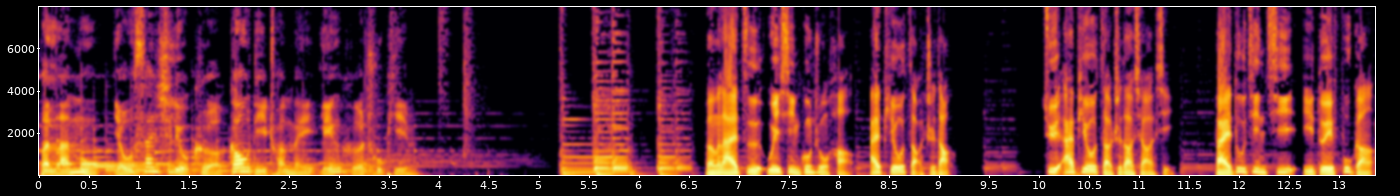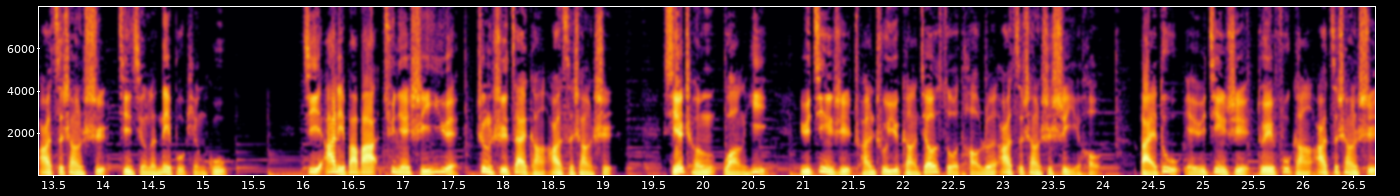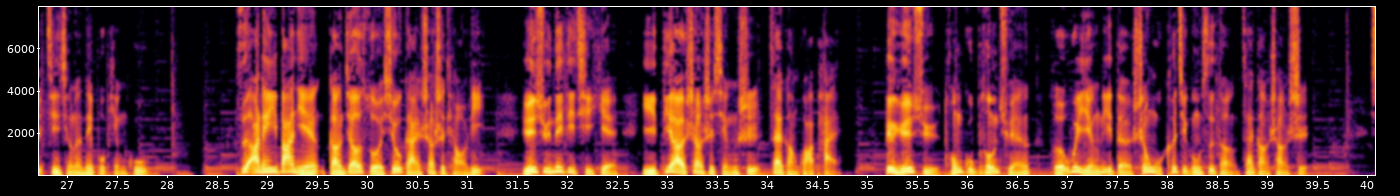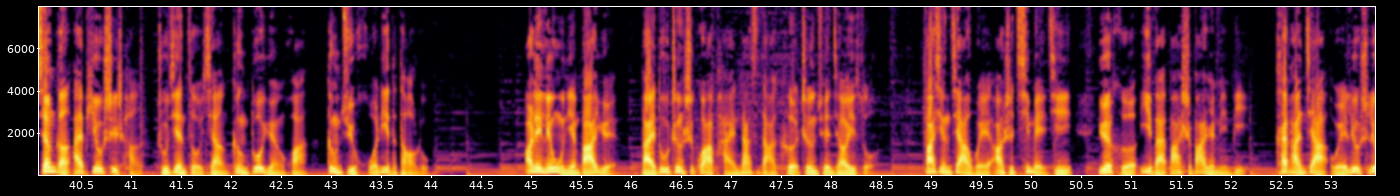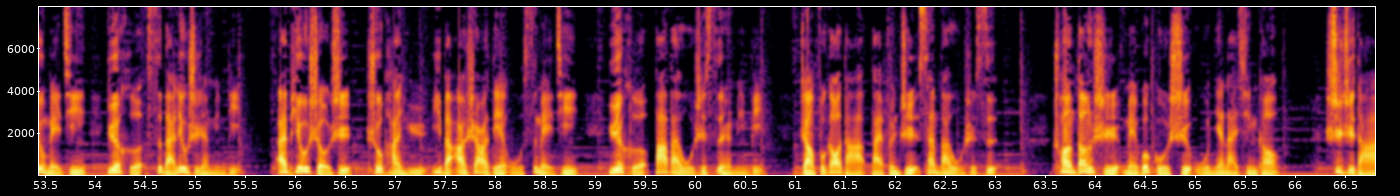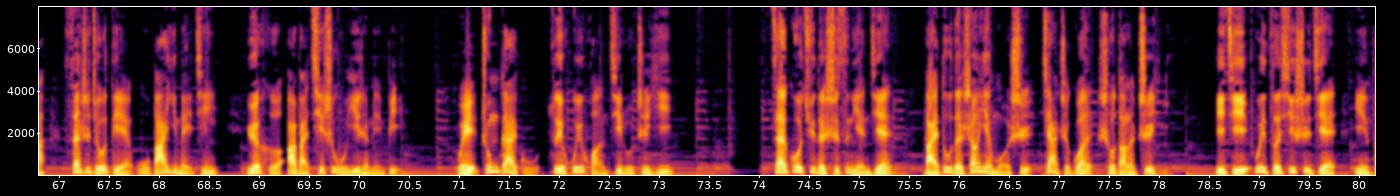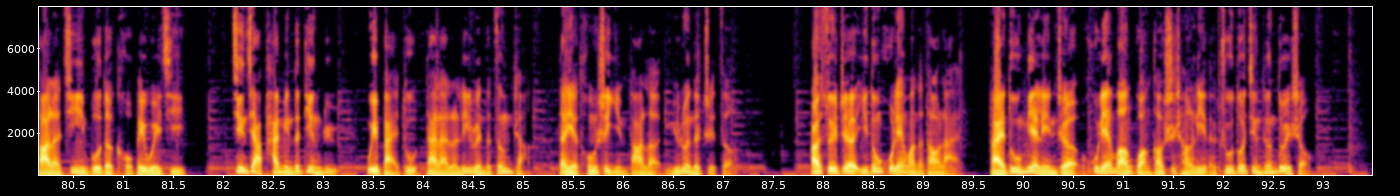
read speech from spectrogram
本栏目由三十六氪高低传媒联合出品。本文来自微信公众号 IPO 早知道。据 IPO 早知道消息，百度近期已对赴港二次上市进行了内部评估。继阿里巴巴去年十一月正式在港二次上市，携程、网易于近日传出与港交所讨论二次上市事宜后。百度也于近日对赴港二次上市进行了内部评估。自二零一八年港交所修改上市条例，允许内地企业以第二上市形式在港挂牌，并允许同股不同权和未盈利的生物科技公司等在港上市，香港 IPO 市场逐渐走向更多元化、更具活力的道路。二零零五年八月，百度正式挂牌纳斯达克证券交易所，发行价为二十七美金，约合一百八十八人民币。开盘价为六十六美金，约合四百六十人民币。IPO 首日收盘于一百二十二点五四美金，约合八百五十四人民币，涨幅高达百分之三百五十四，创当时美国股市五年来新高，市值达三十九点五八亿美金，约合二百七十五亿人民币，为中概股最辉煌纪录之一。在过去的十四年间，百度的商业模式、价值观受到了质疑，以及魏则西事件引发了进一步的口碑危机。竞价排名的定律为百度带来了利润的增长，但也同时引发了舆论的指责。而随着移动互联网的到来，百度面临着互联网广告市场里的诸多竞争对手，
